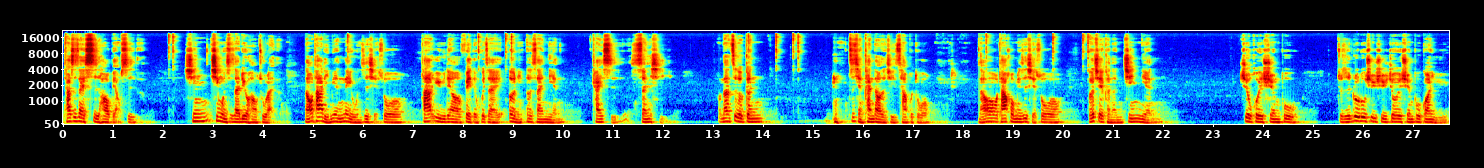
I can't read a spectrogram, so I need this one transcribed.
他是在四号表示的。新新闻是在六号出来的，然后它里面内文是写说，他预料费德会在二零二三年开始升息。那这个跟之前看到的其实差不多，然后他后面是写说，而且可能今年就会宣布，就是陆陆续续就会宣布关于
